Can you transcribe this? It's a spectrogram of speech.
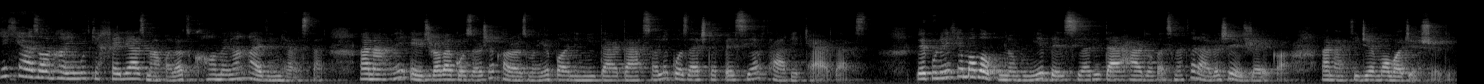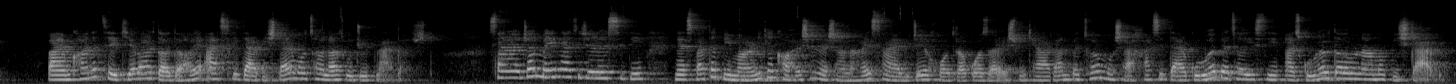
یکی از آنها این بود که خیلی از مقالات کاملا قدیمی هستند و نحوه اجرا و گزارش کارآزمایی بالینی در ده سال گذشته بسیار تغییر کرده است. به گونه که ما با گوناگونی بسیاری در هر دو قسمت روش اجرای کار و نتیجه مواجه شدیم و امکان تکیه بر داده های اصلی در بیشتر مطالعات وجود نداشت. سرانجام به این نتیجه رسیدیم نسبت بیمارانی که کاهش نشانه های سرگیجه خود را گزارش می‌کردند به طور مشخصی در گروه بتایستین از گروه دارونما بیشتر بود.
